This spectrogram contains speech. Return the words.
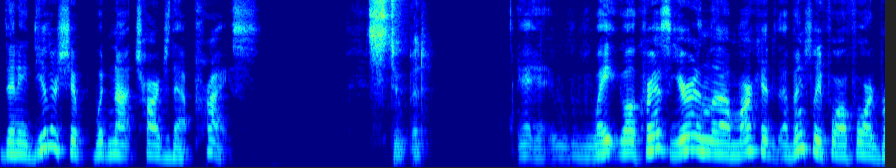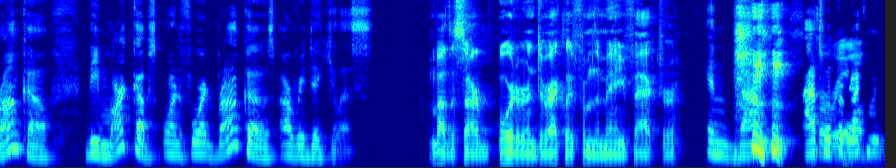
then a dealership would not charge that price. Stupid. Eh, eh, wait, well, Chris, you're in the market eventually for a Ford Bronco. The markups on Ford Broncos are ridiculous. I'm about to start ordering directly from the manufacturer. And that, that's what real. the recommend,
